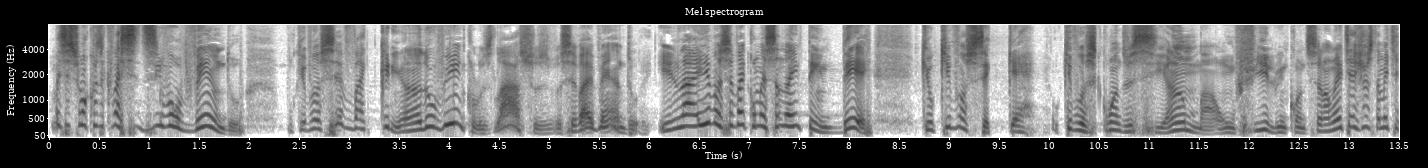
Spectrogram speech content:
mas isso é uma coisa que vai se desenvolvendo, porque você vai criando vínculos, laços, você vai vendo. E daí você vai começando a entender que o que você quer, o que você, quando se ama um filho incondicionalmente, é justamente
